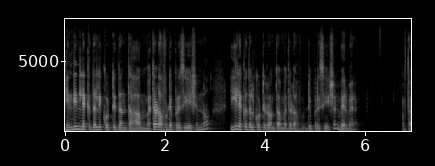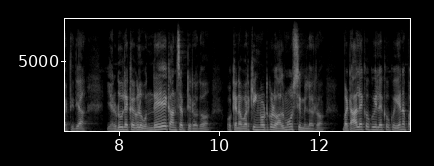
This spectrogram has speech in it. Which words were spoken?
ಹಿಂದಿನ ಲೆಕ್ಕದಲ್ಲಿ ಕೊಟ್ಟಿದ್ದಂತಹ ಮೆಥಡ್ ಆಫ್ ಡೆಪ್ರಿಸಿಯೇಷನ್ನು ಈ ಲೆಕ್ಕದಲ್ಲಿ ಕೊಟ್ಟಿರುವಂಥ ಮೆಥಡ್ ಆಫ್ ಡಿಪ್ರಿಸಿಯೇಷನ್ ಬೇರೆ ಬೇರೆ. ಅರ್ಥ ಆಗ್ತಿದೆಯಾ? ಎರಡೂ ಲೆಕ್ಕಗಳು ಒಂದೇ ಕಾನ್ಸೆಪ್ಟ್ ಇರೋದು. ಓಕೆನಾ ವರ್ಕಿಂಗ್ ನೋಟ್ಗಳು ಆಲ್ಮೋಸ್ಟ್ ಸಿಮಿಲರು ಬಟ್ ಆ ಲೆಕ್ಕಕ್ಕೂ ಈ ಲೆಕ್ಕಕ್ಕೂ ಏನಪ್ಪ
